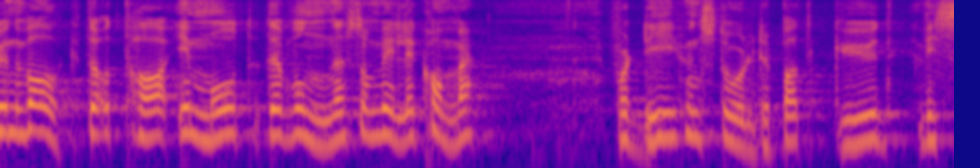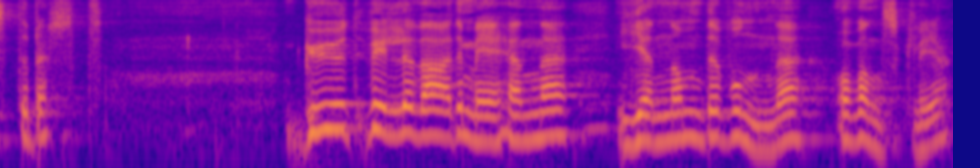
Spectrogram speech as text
Hun valgte å ta imot det vonde som ville komme, fordi hun stolte på at Gud visste best. Gud ville være med henne gjennom det vonde og vanskelige.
